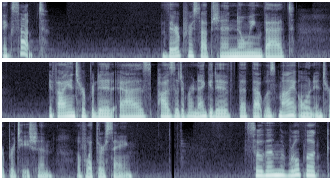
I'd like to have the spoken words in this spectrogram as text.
accept their perception, knowing that if I interpreted as positive or negative, that that was my own interpretation of what they're saying. So then the rule book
